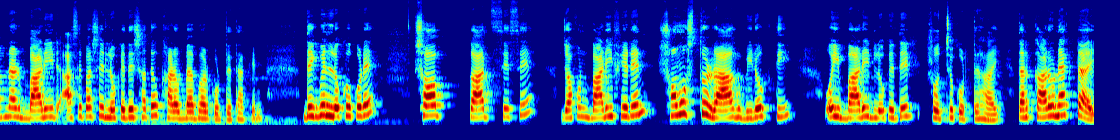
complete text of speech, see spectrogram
আপনার বাড়ির আশেপাশের লোকেদের সাথেও খারাপ ব্যবহার করতে থাকেন। দেখবেন লক্ষ্য করে সব কাজ শেষে যখন বাড়ি ফেরেন, সমস্ত রাগ, বিরক্তি ওই বাড়ির লোকেদের সহ্য করতে হয়। তার কারণ একটাই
